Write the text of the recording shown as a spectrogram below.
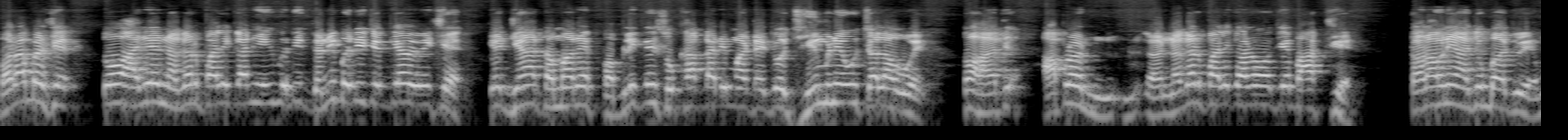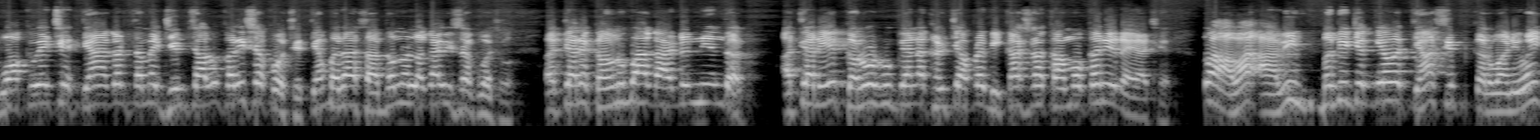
બરાબર છે? તો આજે નગરપાલિકાની એવી બધી ઘણી બધી જગ્યાઓ એવી છે કે જ્યાં તમારે પબ્લિકની સુખાકારી માટે જો જીમને એવું ચલાવવું હોય, તો હાથે આપણો નગરપાલિકાનો જે બાગ છે તળાવની આજુબાજુએ. વોકવે છે, ત્યાં આગળ તમે જીમ ચાલુ કરી શકો છો. ત્યાં બધા સાધનો લગાવી શકો છો. અત્યારે કર્ણુબા ગાર્ડનની અંદર અત્યારે એક કરોડ રૂપિયાના ખર્ચે આપણે વિકાસના કામો કરી રહ્યા છે. તો આવા, આવી બધી જગ્યાઓ ત્યાં શિફ્ટ કરવાની હોય,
